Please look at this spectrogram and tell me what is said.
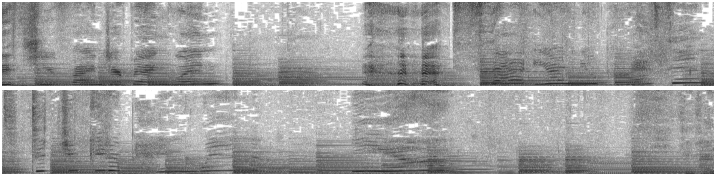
Did you find your penguin? Is that your new present? Did you get a penguin? Yeah. She says, I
